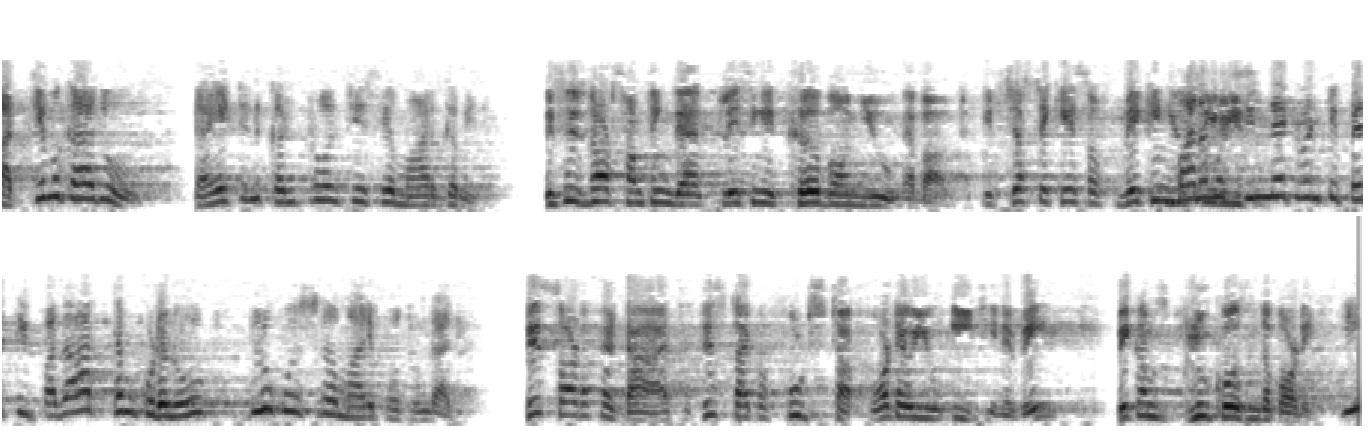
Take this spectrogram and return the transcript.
పథ్యము కాదు డయట్ ని కంట్రోల్ చేసే మార్గం ఇది This is not something they are placing a curb on you about. It's just a case of making you మనము see reason. తిన్నటువంటి ప్రతి పదార్థం కూడాను గ్లూకోజ్ గా మారిపోతుండాలి This sort of a diet, this type of food stuff, whatever you eat in a way, becomes glucose in the body. ఈ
